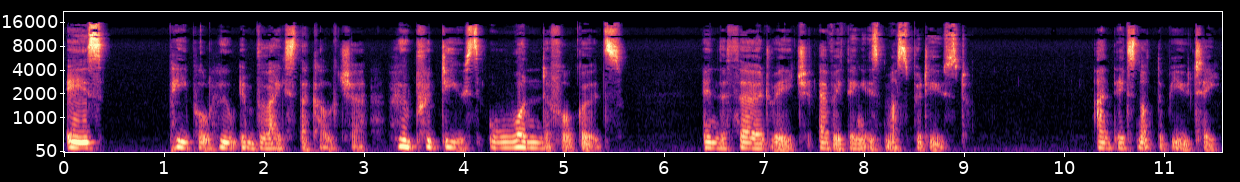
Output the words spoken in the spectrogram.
is people who embrace the culture, who produce wonderful goods. In the third reach, everything is mass produced. And it's not the beauty,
